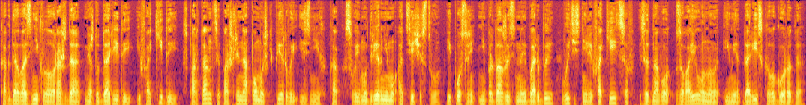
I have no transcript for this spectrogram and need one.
Когда возникла вражда между Даридой и Факидой, спартанцы пошли на помощь к первой из них, как своему древнему отечеству, и после непродолжительной борьбы вытеснили факейцев из одного завоеванного ими дарийского города.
